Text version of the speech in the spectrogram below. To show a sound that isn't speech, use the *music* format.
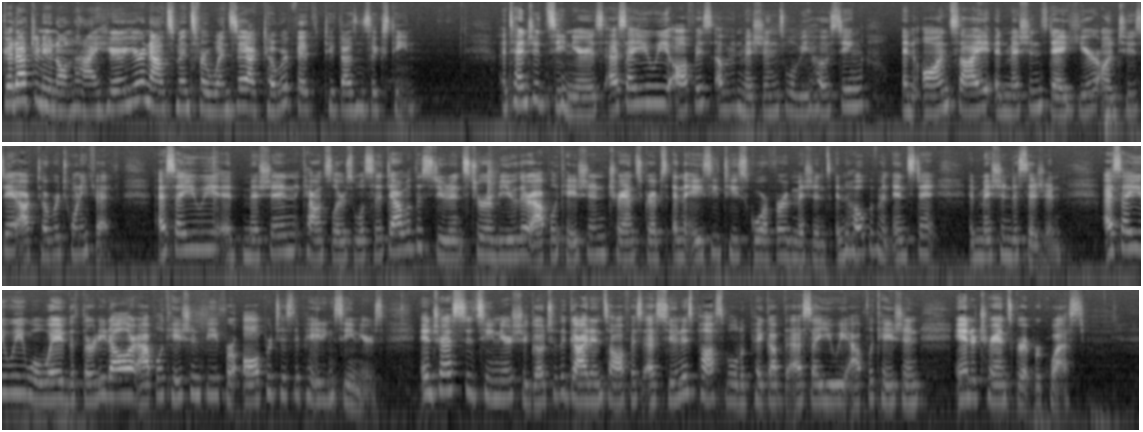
Good afternoon, Alton High. Here are your announcements for Wednesday, October 5th, 2016. Attention seniors, SIUE Office of Admissions will be hosting an on-site admissions day here on Tuesday, October 25th. SIUE admission counselors will sit down with the students to review their application, transcripts, and the ACT score for admissions in hope of an instant admission decision. SIUE will waive the $30 application fee for all participating seniors. Interested seniors should go to the guidance office as soon as possible to pick up the SIUE application and a transcript request.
